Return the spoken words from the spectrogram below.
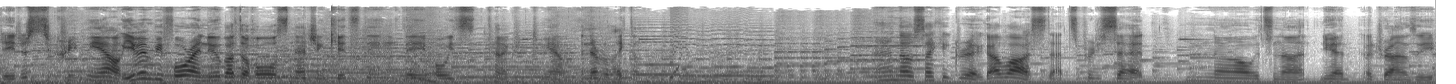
They just creep me out. Even before I knew about the whole snatching kids thing, they always kind of creeped me out. I never liked them. And that was Psychic Greg. I lost. That's pretty sad. No, it's not. You had a Drowzee.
